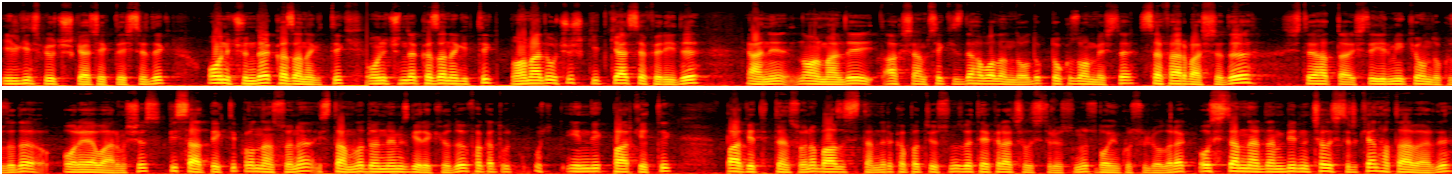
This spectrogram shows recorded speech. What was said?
ilginç bir uçuş gerçekleştirdik. 13'ünde Kazan'a gittik. 13'ünde Kazan'a gittik. Normalde uçuş git gel seferiydi. Yani normalde akşam 8'de havalanında olduk. 9.15'te sefer başladı. İşte hatta işte 22.19'da da oraya varmışız. Bir saat bekleyip ondan sonra İstanbul'a dönmemiz gerekiyordu. Fakat indik, park ettik. Park ettikten sonra bazı sistemleri kapatıyorsunuz ve tekrar çalıştırıyorsunuz Boeing usulü olarak. O sistemlerden birini çalıştırırken hata verdi.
